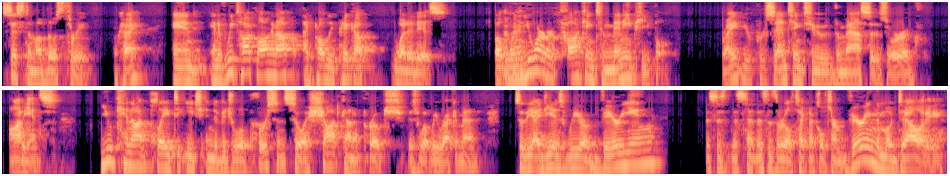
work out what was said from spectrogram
system of those three. Okay. And, and if we talk long enough, I'd probably pick up what it is. But okay. when you are talking to many people, right, you're presenting to the masses or an audience, you cannot play to each individual person. So a shotgun approach is what we recommend. So the idea is we are varying. This is this, this is a real technical term. Varying the modality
